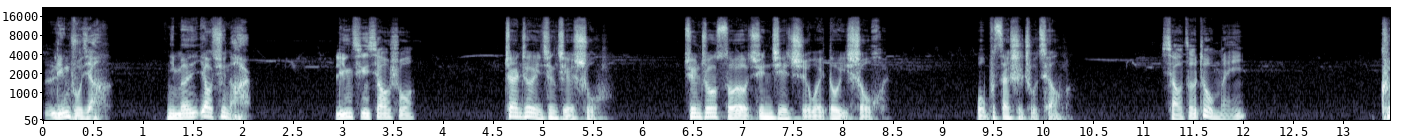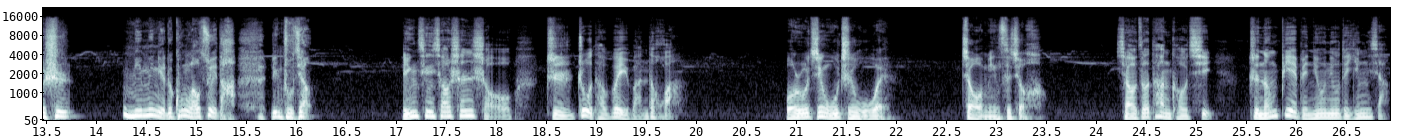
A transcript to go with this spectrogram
林主将，你们要去哪儿？”林清霄说：“战争已经结束，军中所有军阶职位都已收回，我不再是主将了。”小泽皱眉：“可是，明明你的功劳最大，林主将。”林清霄伸手止住他未完的话：“我如今无职无位，叫我名字就好。”小泽叹口气，只能别别扭扭的应下：“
